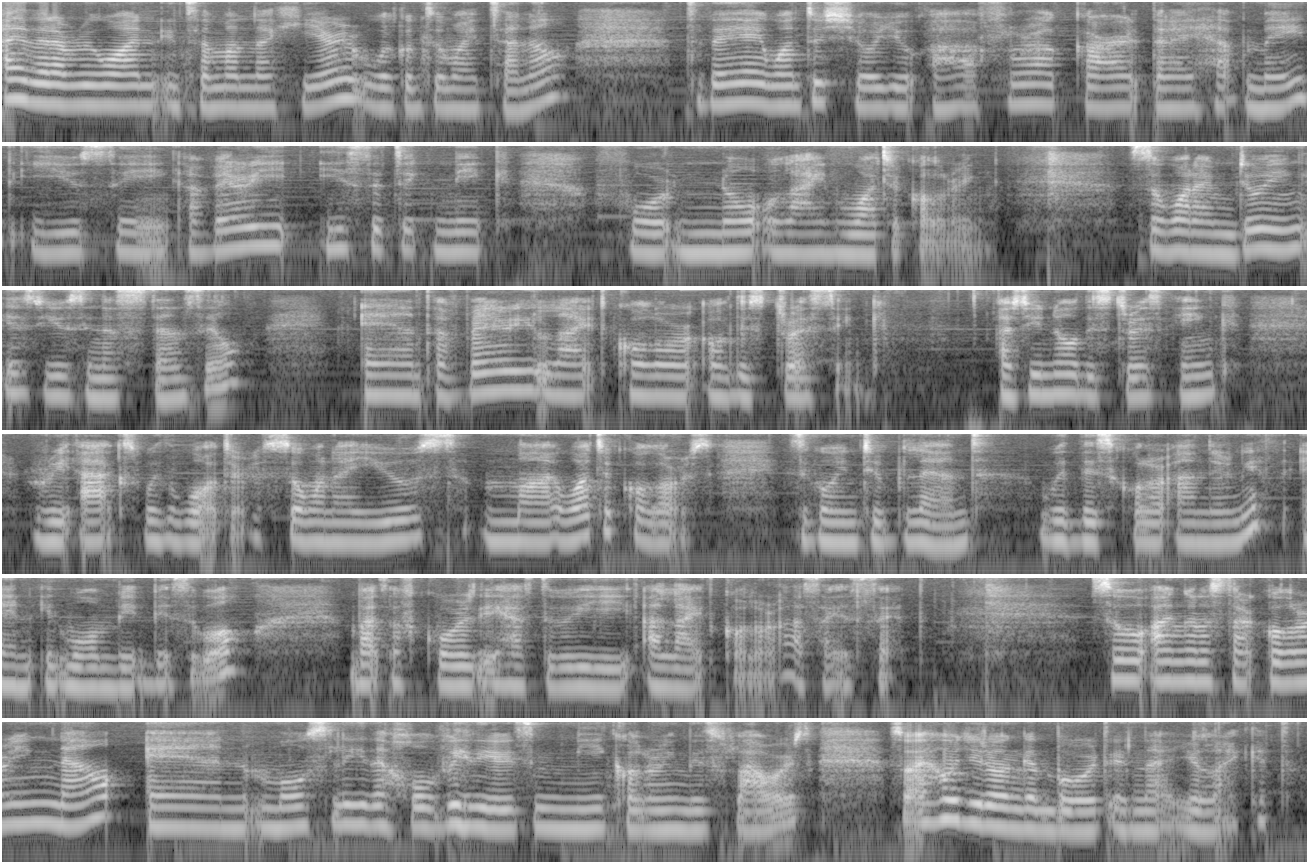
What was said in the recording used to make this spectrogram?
Hi there everyone, it's Amanda here. Welcome to my channel. Today I want to show you a floral card that I have made using a very easy technique for no line watercoloring. So what I'm doing is using a stencil and a very light color of distress ink. As you know, distress ink reacts with water. So when I use my watercolors, it's going to blend with this color underneath and it won't be visible. But of course it has to be a light color as I said. So I'm gonna start coloring now and mostly the whole video is me coloring these flowers. So I hope you don't get bored and that you like it.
